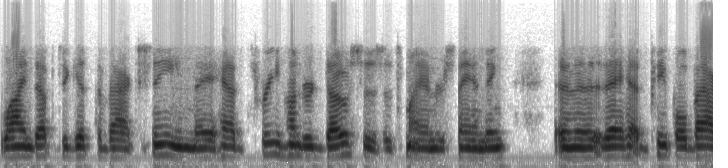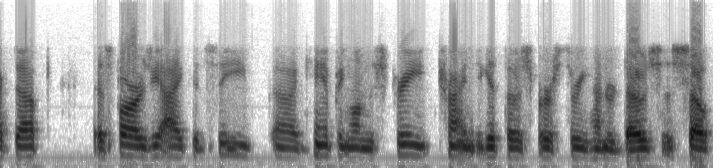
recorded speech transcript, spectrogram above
lined up to get the vaccine. They had 300 doses, it's my understanding, and they had people backed up as far as the eye could see, uh, camping on the street trying to get those first 300 doses. So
